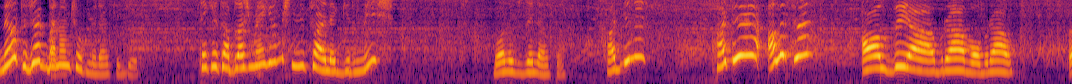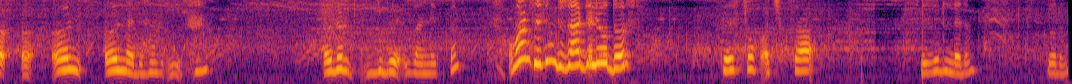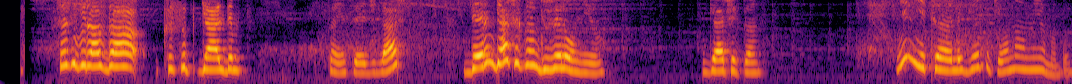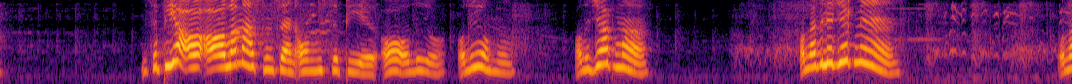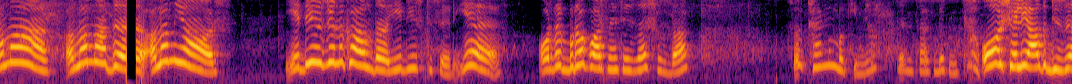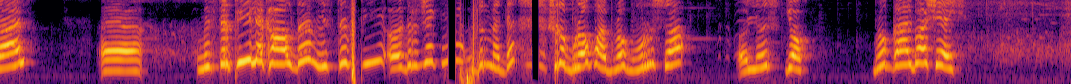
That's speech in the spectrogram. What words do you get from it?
Ne atacak ben onu çok merak ediyorum. Tek hesaplaşmaya girmiş. Nita ile girmiş. Bu arada güzel harita. Hadi ne? Hadi alırsın. Aldı ya. Bravo bravo. Ö- öl ölmedi. Ha iyi. Ölür gibi zannettim. Umarım sesim güzel geliyordur. Ses çok açıksa özür dilerim. Durun. Sesi biraz daha kısıp geldim. Sayın seyirciler. Derin gerçekten güzel oynuyor. Gerçekten. Niye niyeti öyle girdi ki onu anlayamadım. Mr. P'ye ağlamazsın sen o Mr. P'yi. Aa alıyor. Alıyor mu? Alacak mı? Alabilecek mi? Olamaz. Alamadı. Alamıyor. 700 canı kaldı. 700 küsür. Ye. Yeah. Orada bir Brock var sayın seyirciler şurada. Şöyle kendim bakayım ya. Derin takip etmeyin. O Shelly aldı güzel. Ee, Mr. P ile kaldı. Mr. P öldürecek mi? Öldürmedi. Şurada Brock var. Brock vurursa ölür. Yok. Brock galiba şey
